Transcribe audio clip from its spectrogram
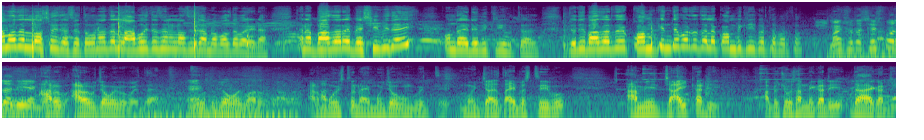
আমাদের লস হইতেছে তো ওনাদের লাভ হইতেছে না লস হইতেছে আমরা বলতে পারি না। কেন বাজারে বেশি বিদেই ওনারা এটা বিক্রি করতে হয় যদি বাজার থেকে কম কিনতে পারতো তাহলে কম বিক্রি করতে পারতো। মাংস তো শেষ পর্যায়ে দিয়ে আরও আরও জবাই ভাই দেন। হ্যাঁ? ও তো জবাই আরও আর মহিষ তো নাই মই জবন করতে। মই যা তাই ব্যস্ত হইব। আমি যাই কাটি আপনার চোখের সামনে কাটি দেখা কাটি।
